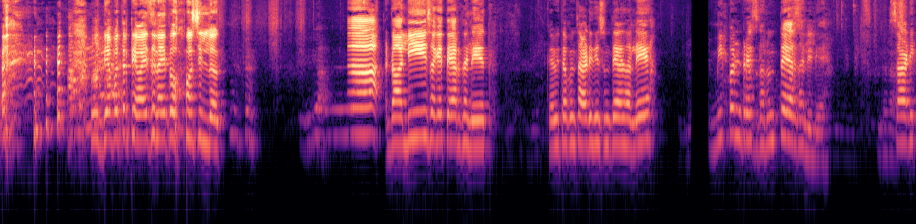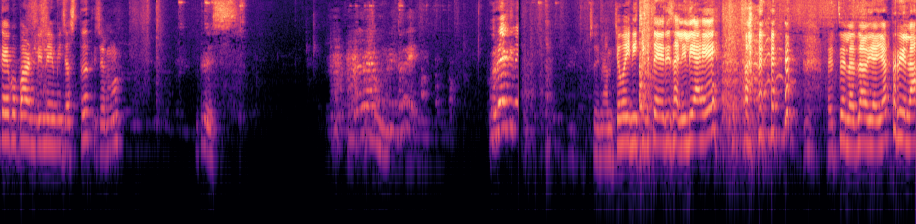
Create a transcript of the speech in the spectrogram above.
उद्यापत्र ठेवायचं नाही तो शिल्लक. डॉली सगळे तयार झालेत. कविता पण साडी नेसून तयार झाले मी पण ड्रेस घालून तयार झालेली आहे. साडी काय बाबा आणली नाही मी जास्त त्याच्यामुळं ड्रेस आमच्या वहिनीची तयारी झालेली आहे. चला जाऊया यात्रेला.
